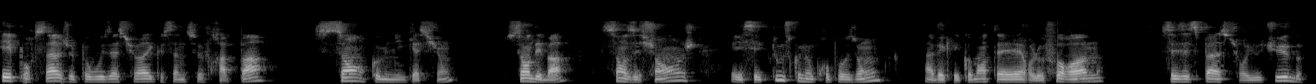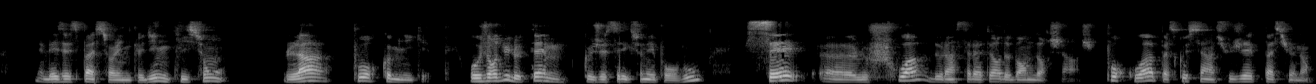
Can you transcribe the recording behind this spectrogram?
Et pour ça, je peux vous assurer que ça ne se fera pas sans communication, sans débat, sans échange. Et c'est tout ce que nous proposons avec les commentaires, le forum, ces espaces sur YouTube, les espaces sur LinkedIn qui sont là communiquer. Aujourd'hui, le thème que j'ai sélectionné pour vous, c'est euh, le choix de l'installateur de bande de recharge. Pourquoi? Parce que c'est un sujet passionnant.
